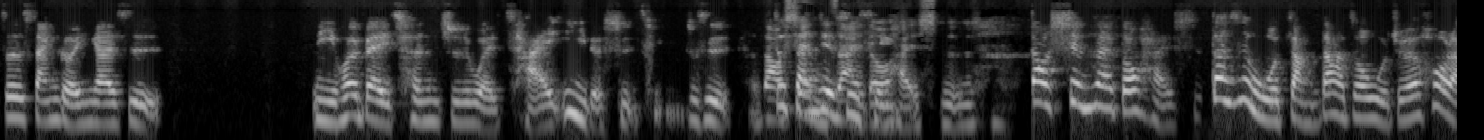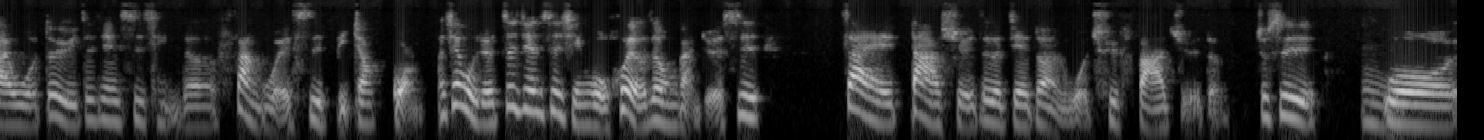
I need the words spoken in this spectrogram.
这三个应该是你会被称之为才艺的事情，就是这三件事情都还是到现在都还是。但是我长大之后，我觉得后来我对于这件事情的范围是比较广，而且我觉得这件事情我会有这种感觉是。在大学这个阶段，我去发掘的，就是我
